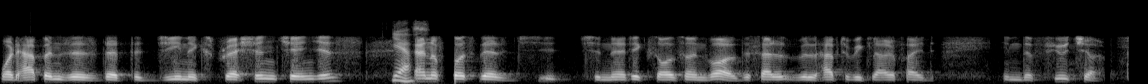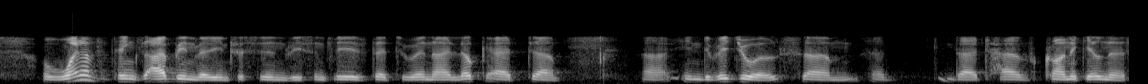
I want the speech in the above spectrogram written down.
what happens is that the gene expression changes. Yes. And of course, there's g- genetics also involved. This will have to be clarified in the future. One of the things I've been very interested in recently is that when I look at uh, uh, individuals um, uh, that have chronic illness,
